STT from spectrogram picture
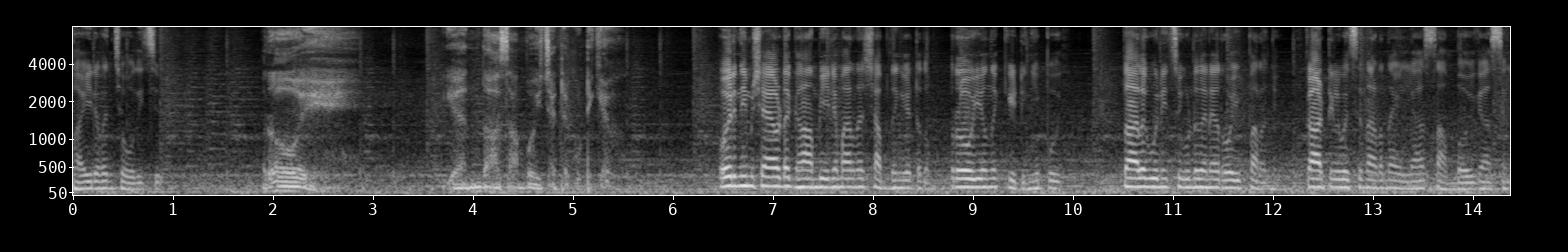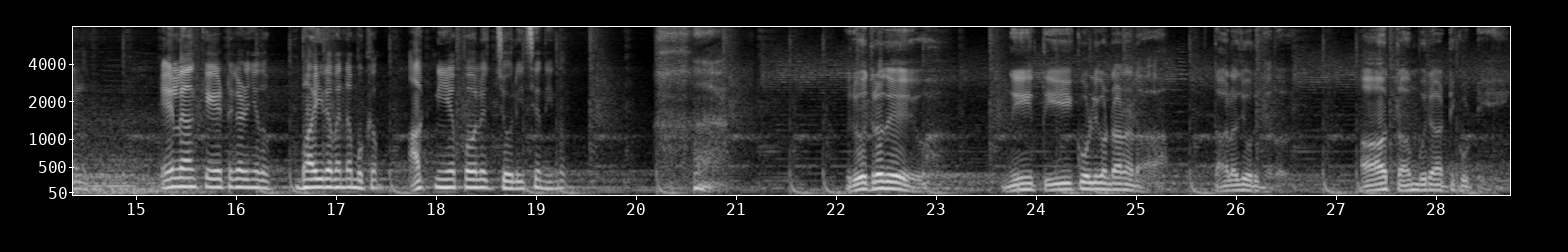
ഭൈരവൻ ചോദിച്ചു. റോയ് എന്താ സംഭവിച്ചെന്റെ കുട്ടിക്ക്? ഒരു നിമിഷം അയാളുടെ ഗാംഭീര്യമാർന്ന ശബ്ദം കേട്ടതും റോയി ഒന്ന് കിടുങ്ങിപ്പോയി. തലകുനിച്ചുകൊണ്ട് തന്നെ റോയ് പറഞ്ഞു കാട്ടിൽ വെച്ച് നടന്ന എല്ലാ സംഭവവികാസങ്ങളും എല്ലാം കേട്ട് കഴിഞ്ഞതും ഭൈരവന്റെ മുഖം അഗ്നിയെപ്പോലെ ജ്വലിച്ച് നിന്നു. രുദ്രദേവ് നീ തീ കൊള്ളി കൊണ്ടാണടാ തല ചൊറിഞ്ഞത്. ആ തമ്പുരാട്ടിക്കുട്ടി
